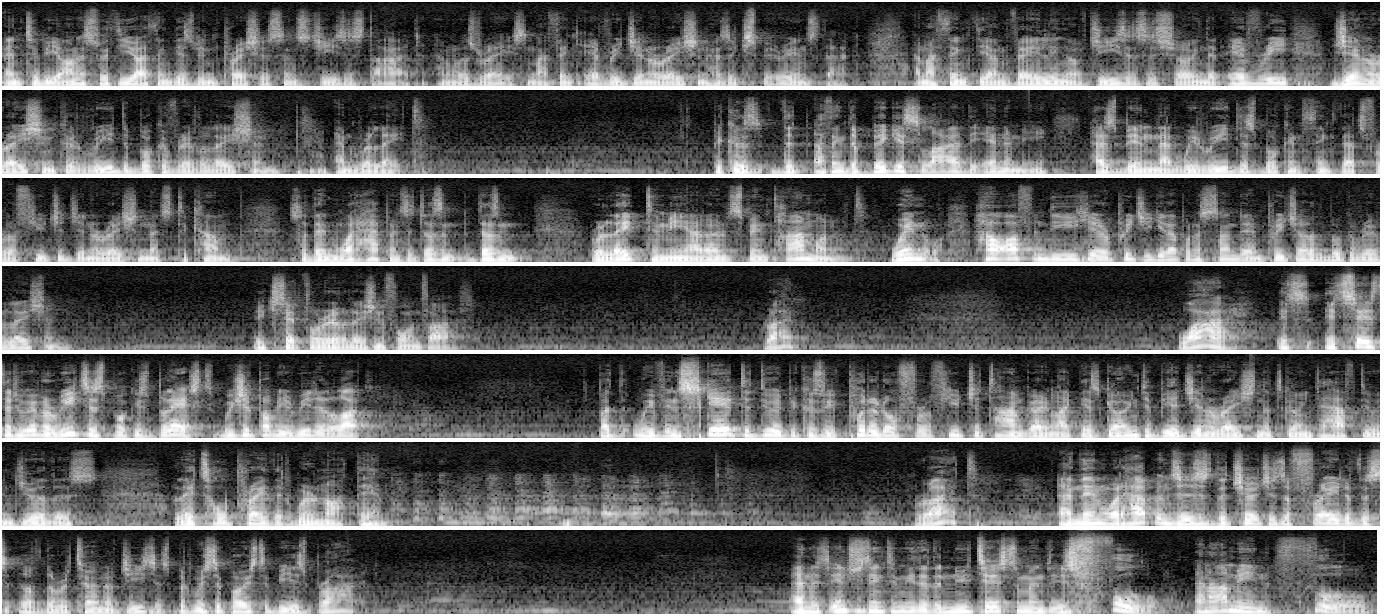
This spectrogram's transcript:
And to be honest with you, I think there's been pressure since Jesus died and was raised. And I think every generation has experienced that. And I think the unveiling of Jesus is showing that every generation could read the book of Revelation and relate. Because the, I think the biggest lie of the enemy has been that we read this book and think that's for a future generation that's to come. So then what happens? It doesn't, it doesn't relate to me. I don't spend time on it. When, how often do you hear a preacher get up on a Sunday and preach out of the book of Revelation? Except for Revelation 4 and 5. Right? Why? It's, it says that whoever reads this book is blessed. We should probably read it a lot. But we've been scared to do it because we've put it off for a future time, going like, there's going to be a generation that's going to have to endure this. Let's all pray that we're not them. right? And then what happens is the church is afraid of, this, of the return of Jesus, but we're supposed to be his bride. And it's interesting to me that the New Testament is full, and I mean full,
